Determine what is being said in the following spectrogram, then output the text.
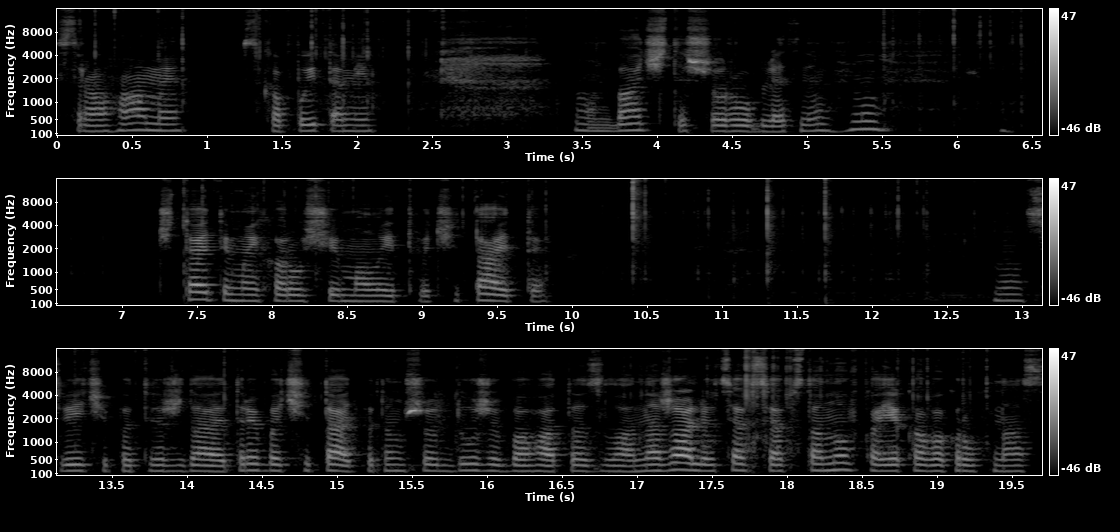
з рогами, з копитами. Вон, бачите, що роблять. Ну, ну, читайте мої хороші молитви, читайте. Ну, свічі підтверждає. Треба читати, тому що дуже багато зла. На жаль, оця вся обстановка, яка вокруг нас,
